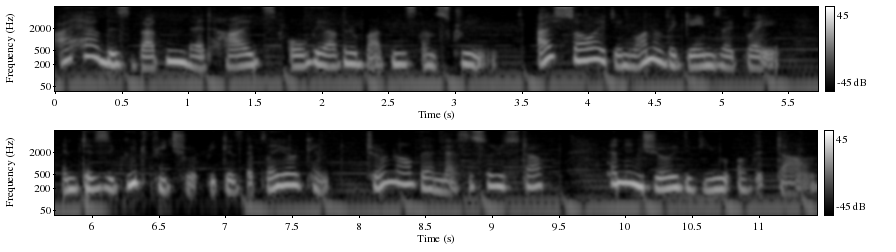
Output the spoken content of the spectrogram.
I have this button that hides all the other buttons on screen. I saw it in one of the games I play, and it is a good feature because the player can turn off the unnecessary stuff and enjoy the view of the town.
